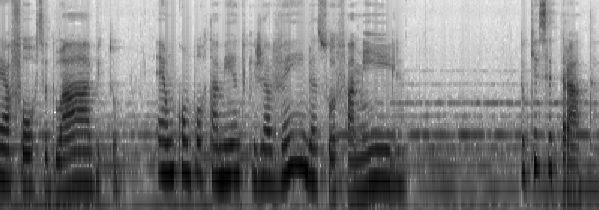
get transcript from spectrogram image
É a força do hábito, é um comportamento que já vem da sua família. Do que se trata?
